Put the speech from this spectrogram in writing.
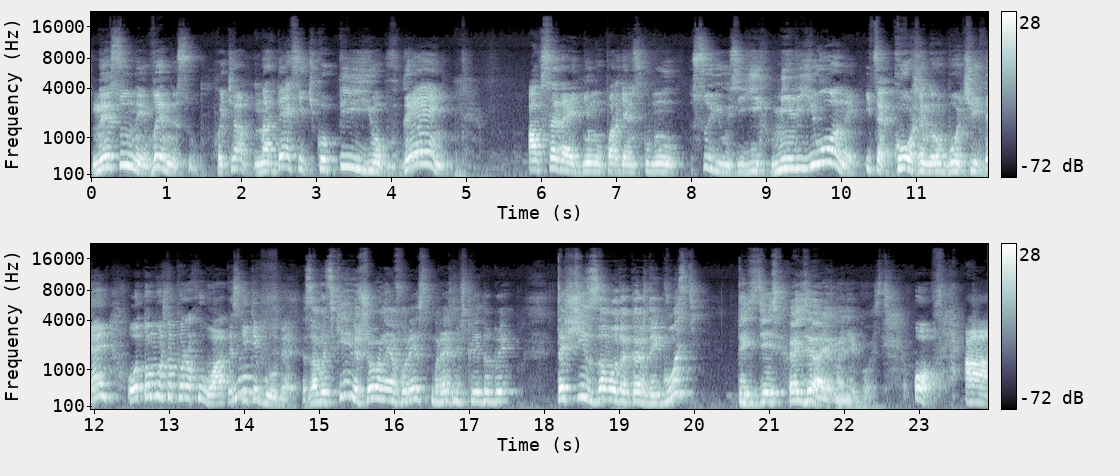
несуни винесуть хоча б на 10 копійок в день, а в середньому по Радянському Союзі їх мільйони, і це кожен робочий день, ото можна порахувати, скільки буде. Заводський віршований афорист Брежнівської доби. Тащи з завода кожний гвоздь, ти здесь хазяїн, а не гость. О, а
